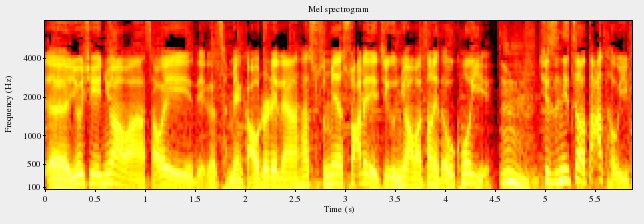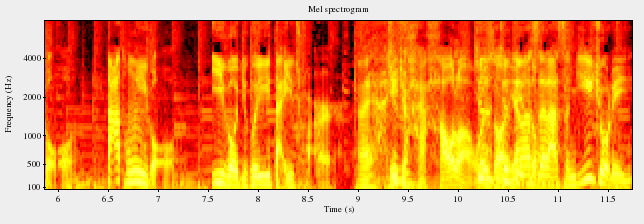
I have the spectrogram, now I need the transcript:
呃，有些女娃娃稍微那个层面高点儿的呢，她身边耍的那几个女娃娃长得都可以。嗯，其实你只要打透一个，打通一个，一个就可以带一串儿。哎呀，也就还好了。我跟你说，杨老师，那是你觉得，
